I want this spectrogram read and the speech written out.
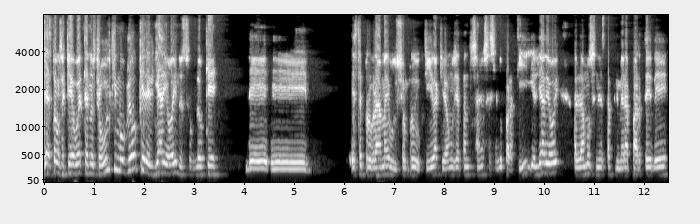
Ya estamos aquí de vuelta en nuestro último bloque del día de hoy, nuestro bloque de eh, este programa de evolución productiva que llevamos ya tantos años haciendo para ti. Y el día de hoy hablamos en esta primera parte de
